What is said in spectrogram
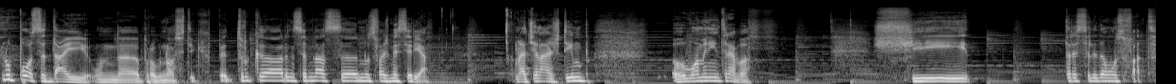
nu poți să dai un uh, prognostic, pentru că ar însemna să nu-ți faci meseria. În același timp, uh, oamenii întreabă. Și trebuie să le dăm un sfat.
